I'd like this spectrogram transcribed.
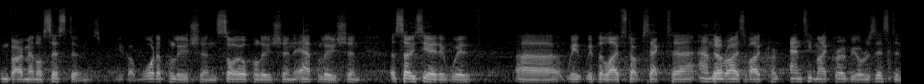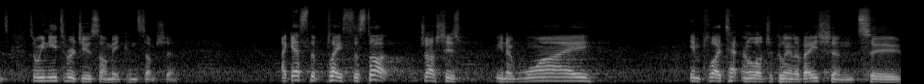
environmental systems. You've got water pollution, soil pollution, air pollution associated with uh, with, with, the livestock sector and yep. the rise of antimicrobial resistance. So we need to reduce our meat consumption. I guess the place to start, Josh, is you know why employ technological innovation to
